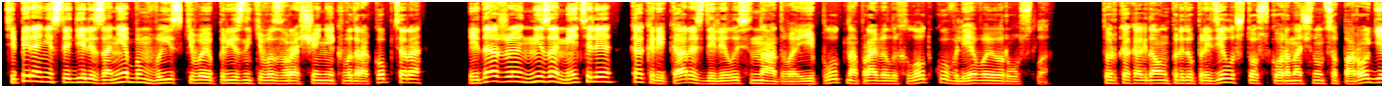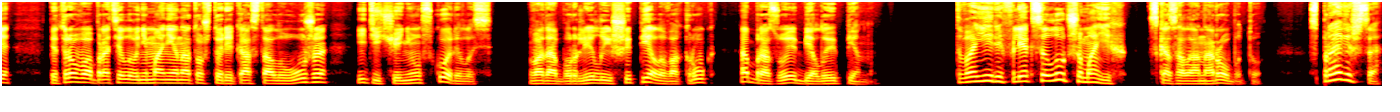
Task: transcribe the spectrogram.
Теперь они следили за небом, выискивая признаки возвращения квадрокоптера, и даже не заметили, как река разделилась надвое, и Плут направил их лодку в левое русло. Только когда он предупредил, что скоро начнутся пороги, Петрова обратила внимание на то, что река стала уже и течение ускорилось. Вода бурлила и шипела вокруг, образуя белую пену. «Твои рефлексы лучше моих», — сказала она роботу. «Справишься?»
